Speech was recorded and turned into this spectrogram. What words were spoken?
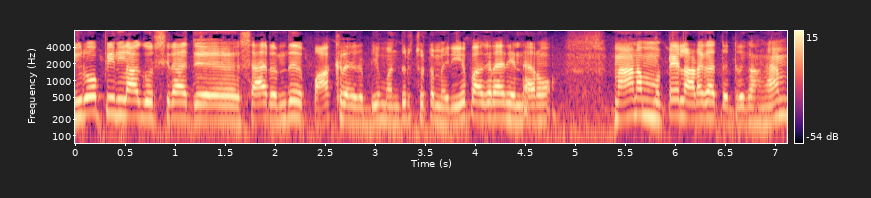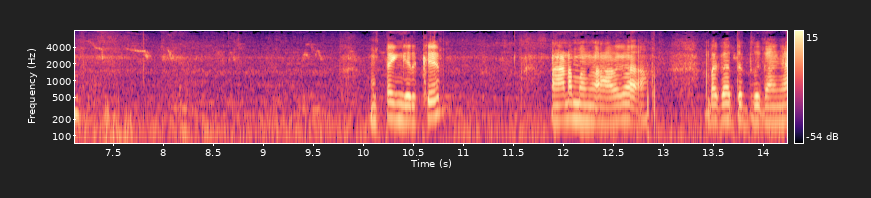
யூரோப்பியன் லாகூர் சிராஜ் சார் வந்து பார்க்குறாரு அப்படியே மந்திர சுட்ட மாதிரியே பார்க்குறாரு எந்நேரம் மேடம் முட்டையில் அடகாத்துட்டு இருக்காங்க. முட்டை இங்கே இருக்குது மேடம் அங்கே அழகா அடகாத்துட்ருக்காங்க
